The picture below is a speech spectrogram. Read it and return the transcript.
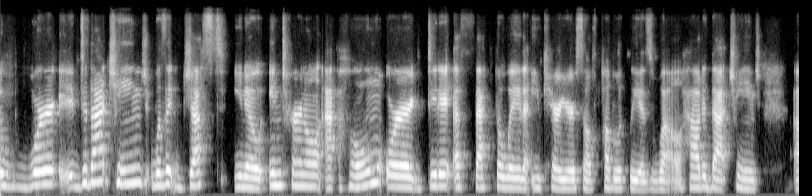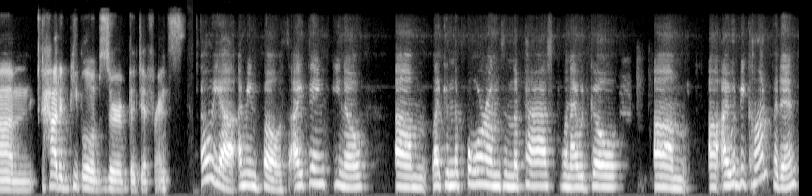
were did that change? Was it just, you know, internal at home, or did it affect the way that you carry yourself publicly as well? How did that change? Um, how did people observe the difference? Oh yeah, I mean both. I think you know, um, like in the forums in the past, when I would go, um, uh, I would be confident,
